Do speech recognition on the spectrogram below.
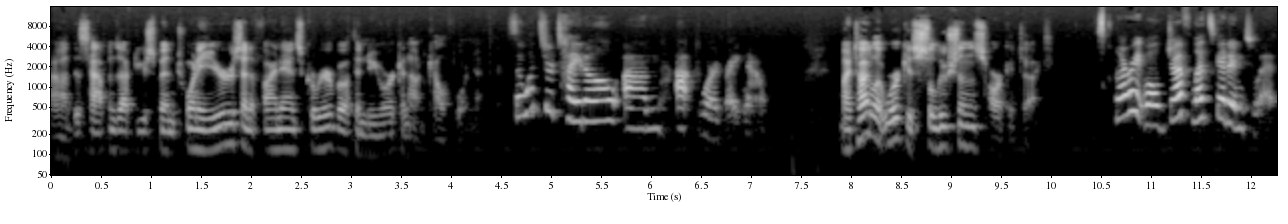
Uh, this happens after you spend 20 years in a finance career, both in New York and out in California. So, what's your title um, at Board right now? My title at work is Solutions Architect. All right, well, Jeff, let's get into it.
